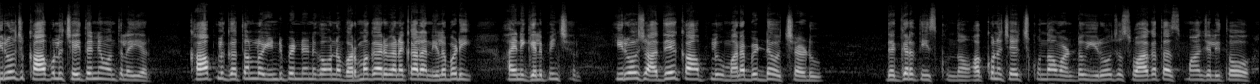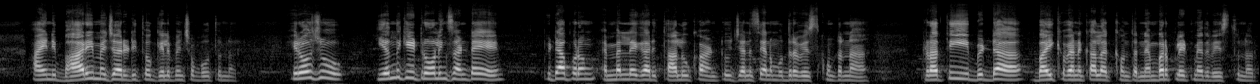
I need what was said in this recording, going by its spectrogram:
ఈరోజు కాపులు చైతన్యవంతులయ్యారు. కాపులు గతంలో ఇండిపెండెంట్గా ఉన్న వర్మగారి వెనకాల నిలబడి ఆయన గెలిపించారు. ఈరోజు అదే కాపులు మన బిడ్డ వచ్చాడు. దగ్గర తీసుకుందాం హక్కును చేర్చుకుందాం అంటూ ఈరోజు స్వాగత సుమాంజలితో ఆయన్ని భారీ మెజారిటీతో గెలిపించబోతున్నారు. ఈరోజు ఎందుకు ఈ ట్రోలింగ్స్ అంటే పిఠాపురం ఎమ్మెల్యే గారి తాలూకా అంటూ జనసేన ముద్ర వేసుకుంటున్న ప్రతి బిడ్డ బైక్ వెనకాల కొంత నెంబర్ ప్లేట్ మీద వేస్తున్నారు.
